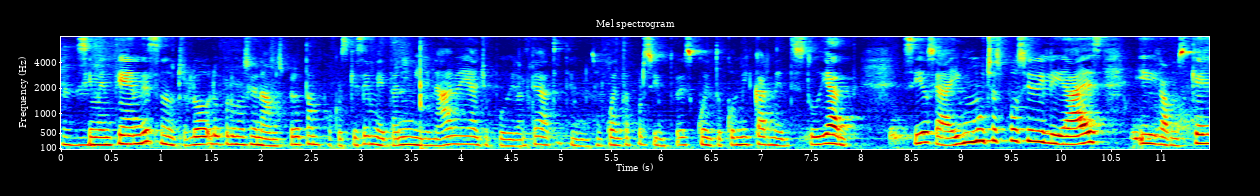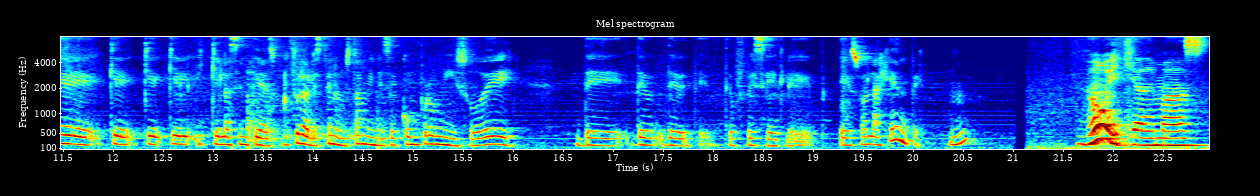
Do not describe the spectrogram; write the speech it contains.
si ¿sí me entiendes? Nosotros lo, lo, promocionamos, pero tampoco es que se metan y miren, ah, vea, yo puedo ir al teatro, tengo un 50% de descuento con mi carnet de estudiante, ¿sí? O sea, hay muchas posibilidades y digamos que, que, que, que, y que las entidades culturales tenemos también ese compromiso de, de, de, de, de ofrecerle eso a la gente. ¿Mm? No, y que además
